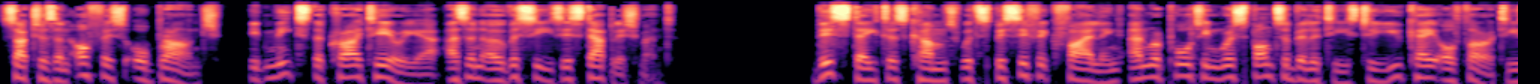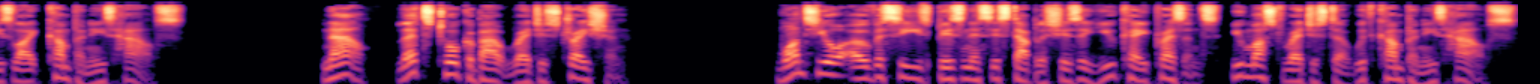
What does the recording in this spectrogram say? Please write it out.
such as an office or branch, it meets the criteria as an overseas establishment. This status comes with specific filing and reporting responsibilities to UK authorities like Companies House. Now, let's talk about registration. Once your overseas business establishes a UK presence, you must register with Companies House.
